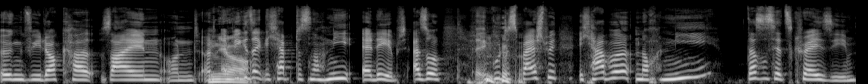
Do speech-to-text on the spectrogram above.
irgendwie locker sein und, und Ja. wie gesagt, ich habe das noch nie erlebt. Also ein gutes Beispiel, ich habe noch nie, das ist jetzt crazy,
